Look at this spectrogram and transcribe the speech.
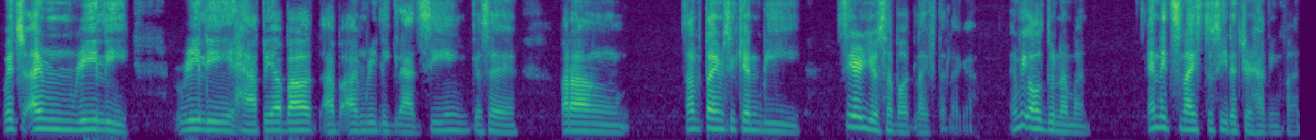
which I'm really really happy about. I'm, really glad seeing kasi parang sometimes you can be serious about life talaga. And we all do naman. And it's nice to see that you're having fun.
